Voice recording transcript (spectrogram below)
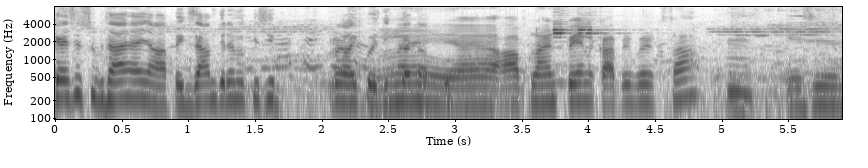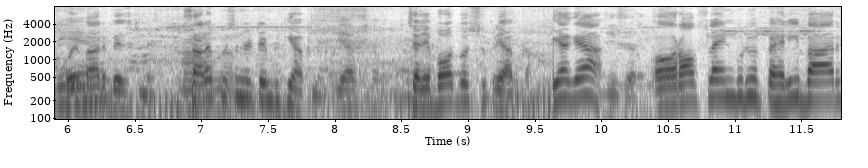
कैसी सुविधाएँ हैं यहाँ पे? एग्ज़ाम देने में किसी प्रकार की कोई दिक्कत नहीं ऑफलाइन पेन काफ़ी बेस्ट था हम्म, इसीलिए कोई बार बेस्ड में सारा क्वेश्चन अटेम्प्ट किया आपने? Yes sir. चलिए बहुत बहुत शुक्रिया आपका। किया गया? और ऑफलाइन बोर्ड में पहली बार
